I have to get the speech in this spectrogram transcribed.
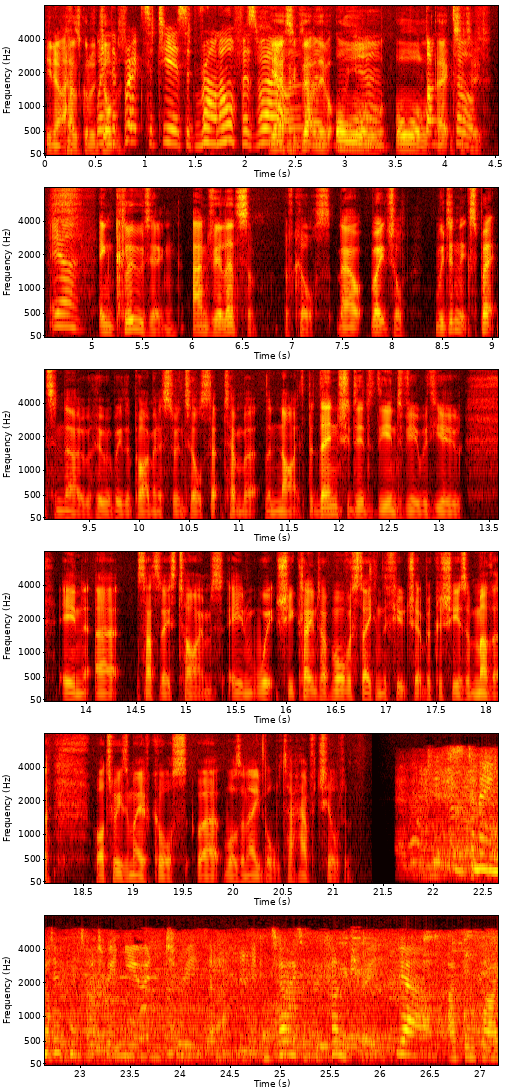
you know has got a When job. the Brexiteers had run off as well. Yes, exactly. They've all Yeah. all Bunked exited. off. Yeah. including Andrea Leadsom, of course. Now, Rachel, we didn't expect to know who would be the Prime Minister until September the 9th, but then she did the interview with you in uh, Saturday's Times, in which she claimed to have more of a stake in the future because she is a mother, while Theresa May, of course, uh, was unable to have children. What's the main difference between you and Theresa? In terms of the country, Yeah. I think I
